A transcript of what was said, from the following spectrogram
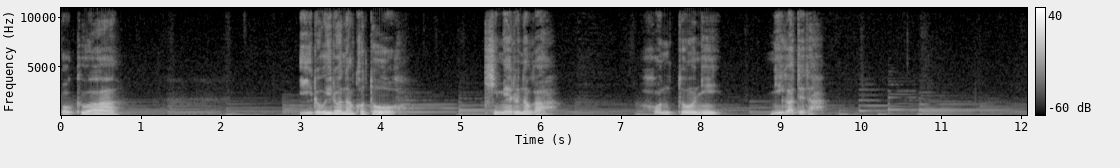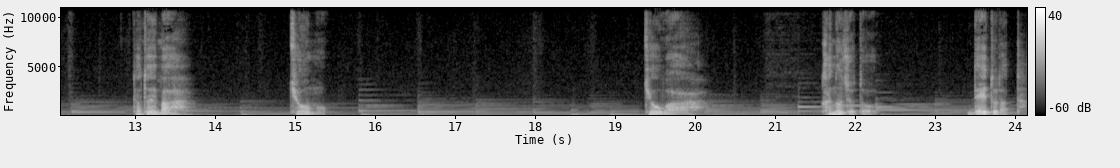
僕はいろいろなことを決めるのが本当に苦手だ。例えば今日も。今日は彼女とデートだった。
